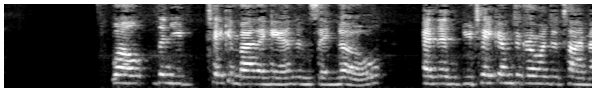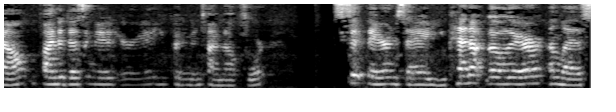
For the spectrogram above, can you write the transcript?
Well then you take him by the hand and say no and then you take him to go into timeout find a designated area you put him in timeout for sit there and say, you cannot go there unless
